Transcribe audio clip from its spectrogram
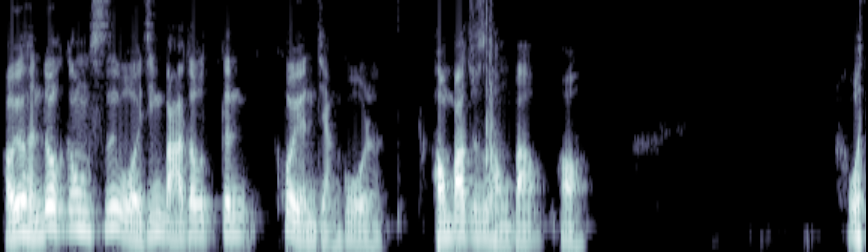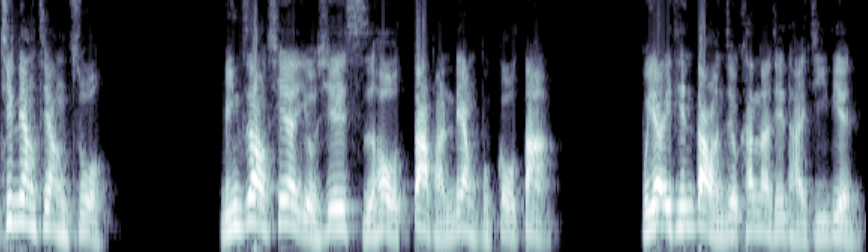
好，有很多公司我已经把它都跟。会员讲过了，红包就是红包哦。我尽量这样做，明知道现在有些时候大盘量不够大，不要一天到晚就看那些台积电。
